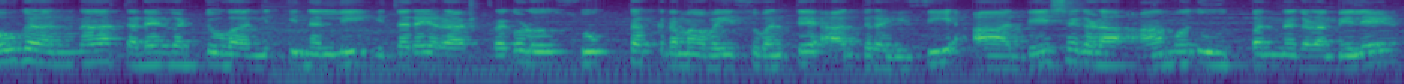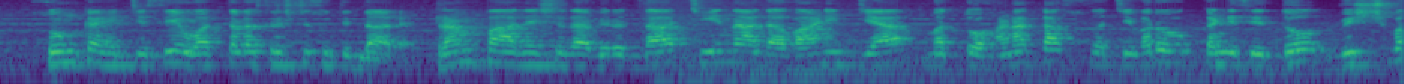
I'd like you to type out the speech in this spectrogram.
ಅವುಗಳನ್ನ ತಡೆಗಟ್ಟುವ ನಿಟ್ಟಿನಲ್ಲಿ ಇತರೆ ರಾಷ್ಟ್ರಗಳು ಸೂಕ್ತ ಕ್ರಮ ವಹಿಸುವಂತೆ ಆಗ್ರಹಿಸಿ ಆ ದೇಶಗಳ ಆಮದು ಉತ್ಪನ್ನಗಳ ಮೇಲೆ ಸುಂಕ ಹೆಚ್ಚಿಸಿ ಒತ್ತಡ ಸೃಷ್ಟಿಸುತ್ತಿದ್ದಾರೆ. ಟ್ರಂಪ್ ಆದೇಶದ ವಿರುದ್ಧ ಚೀನಾದ ವಾಣಿಜ್ಯ ಮತ್ತು ಹಣಕಾಸು ಸಚಿವರು ಖಂಡಿಸಿದ್ದು, ವಿಶ್ವ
